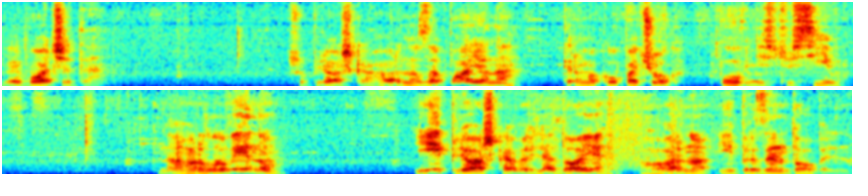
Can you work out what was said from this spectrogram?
Ви бачите, що пляшка гарно запаяна, термоковпачок повністю сів на горловину, і пляшка виглядає гарно і презентабельно.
